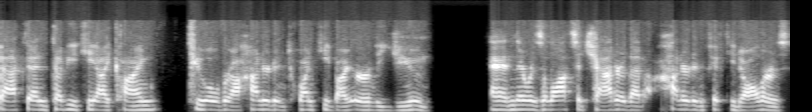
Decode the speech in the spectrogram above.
Back then, WTI climbed to over 120 by early June. And there was lots of chatter that $150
